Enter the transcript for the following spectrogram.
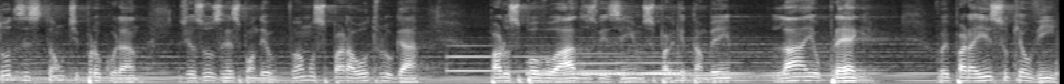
Todos estão te procurando. Jesus respondeu: Vamos para outro lugar, para os povoados vizinhos, para que também lá eu pregue. Foi para isso que eu vim.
